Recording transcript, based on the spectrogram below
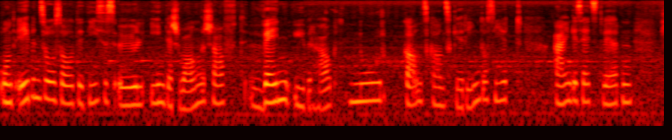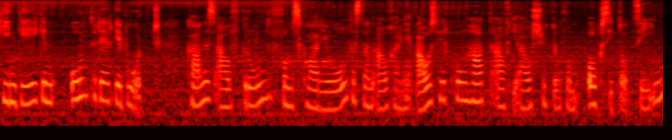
Und ebenso sollte dieses Öl in der Schwangerschaft, wenn überhaupt, nur ganz, ganz gering dosiert eingesetzt werden. Hingegen unter der Geburt kann es aufgrund vom Sklariol, das dann auch eine Auswirkung hat auf die Ausschüttung vom Oxytocin,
